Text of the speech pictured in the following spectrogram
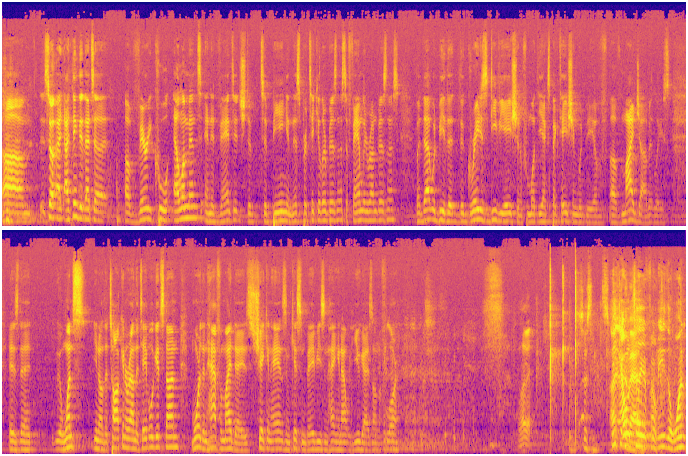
Um, so I, I think that that's a, a very cool element and advantage to, to being in this particular business, a family-run business. But that would be the, the greatest deviation from what the expectation would be of, of my job, at least, is that once you know the talking around the table gets done, more than half of my day is shaking hands and kissing babies and hanging out with you guys on the floor. I love it. So s- I, speaking I of will that, tell you, for oh, me, the one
